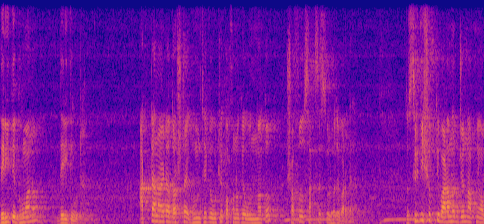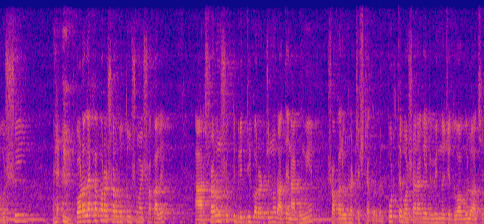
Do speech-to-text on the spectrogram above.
দেরিতে ঘুমানো, দেরিতে উঠা আটটা, নয়টা, দশটায় ঘুম থেকে উঠে কখনো কেউ উন্নত, সফল সাকসেসফুল হতে পারবে না। তো স্মৃতিশক্তি বাড়ানোর জন্য আপনি অবশ্যই পড়ালেখা করার সর্বোত্তম সময় সকালে আর স্মরণ শক্তি বৃদ্ধি করার জন্য রাতে না ঘুমিয়ে সকালে ওঠার চেষ্টা করবেন। পড়তে বসার আগে বিভিন্ন যে দোয়াগুলো আছে,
